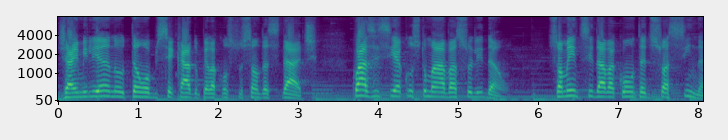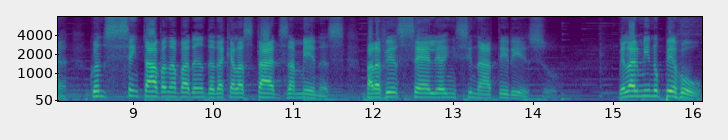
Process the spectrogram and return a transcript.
Já Emiliano, tão obcecado pela construção da cidade, quase se acostumava à solidão. Somente se dava conta de sua sina quando se sentava na varanda daquelas tardes amenas para ver Célia ensinar Tereso. Belarmino perrou,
